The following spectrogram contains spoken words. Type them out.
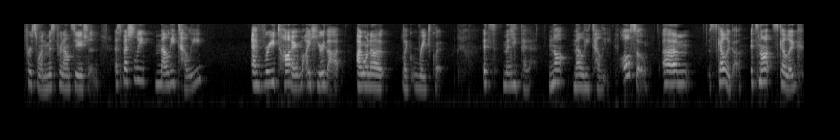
first one, mispronunciation, especially Melitelli every time I hear that, I want to like rage quit. It's Melitele, not Melitelli. Also, um, Skellige. It's not Skellig,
